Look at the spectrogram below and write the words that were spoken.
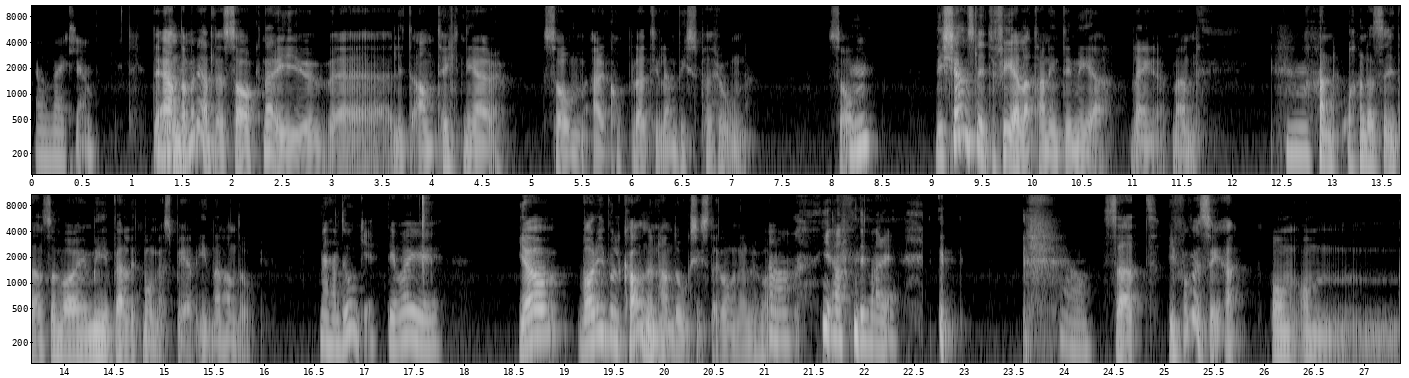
ja, verkligen. Det Mm. enda man egentligen saknar är ju eh, lite anteckningar som är kopplade till en viss person. Som, Mm. Det känns lite fel att han inte är med längre, men Mm. han, å andra sidan så var ju med i väldigt många spel innan han dog. Men han dog ju. Det var ju... Ja, var det i vulkanen han dog sista gången? Eller vad? Ja, ja det var det. Ja. Så att vi får väl se om, om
